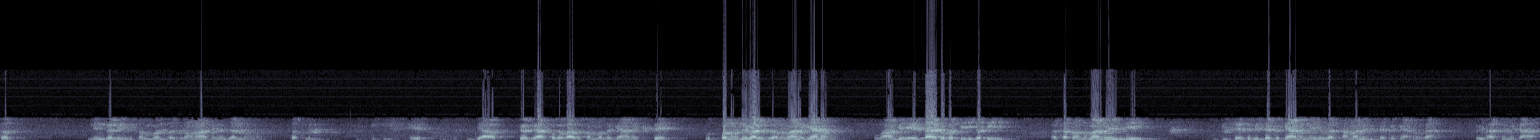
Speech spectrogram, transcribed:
तत् लिंग लिंग संबंध ग्रहणाधीन जन्म, तस्मिन। व्याप्य व्यापक भाव संबंध ज्ञान से उत्पन्न होने वाले जो अनुमान ज्ञान, वहाँ भी ऐसा है तो गति ही गति है। अर्थात अनुमान में भी विशेष विषय का ज्ञान नहीं होगा, सामान्य विषय का ज्ञान होगा। वही भाष्य में कहा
